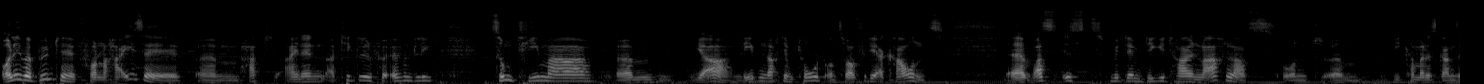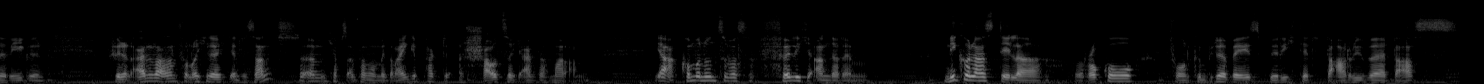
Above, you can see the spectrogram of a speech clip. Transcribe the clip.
Oliver Bünte von Heise ähm, hat einen Artikel veröffentlicht zum Thema ähm, ja, Leben nach dem Tod und zwar für die Accounts. Äh, was ist mit dem digitalen Nachlass und ähm, wie kann man das Ganze regeln? Für den einen oder anderen von euch vielleicht interessant. Ähm, ich habe es einfach mal mit reingepackt. Schaut es euch einfach mal an. Ja, kommen wir nun zu was völlig anderem. Nicolas Della Rocco von Computerbase berichtet darüber, dass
